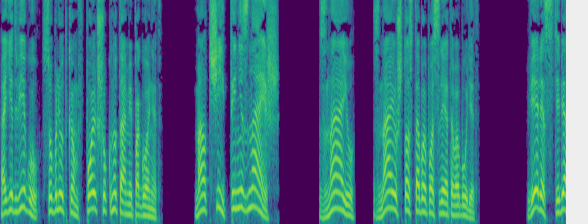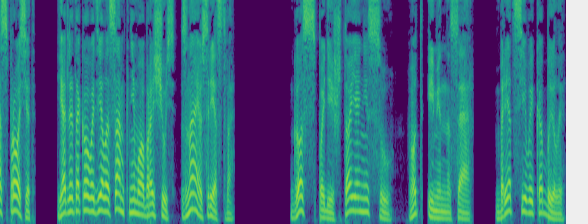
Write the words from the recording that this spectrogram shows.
а Едвигу с ублюдком в Польшу кнутами погонят. Молчи, ты не знаешь. Знаю, знаю, что с тобой после этого будет. Велес тебя спросит. Я для такого дела сам к нему обращусь, знаю средства. Господи, что я несу? Вот именно, сэр. Бред сивой кобылы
